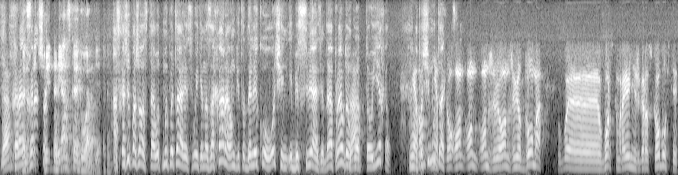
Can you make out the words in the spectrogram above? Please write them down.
Да. Хоро- хорошо. Притарианская гвардия. А скажи, пожалуйста, вот мы пытались выйти на Захара, он где-то далеко очень и без связи, да? Правда, да. он куда-то уехал? Нет, а он, почему нет, так? Он, он, он, живет, он живет дома, в, э, в Борском районе Нижегородской области,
